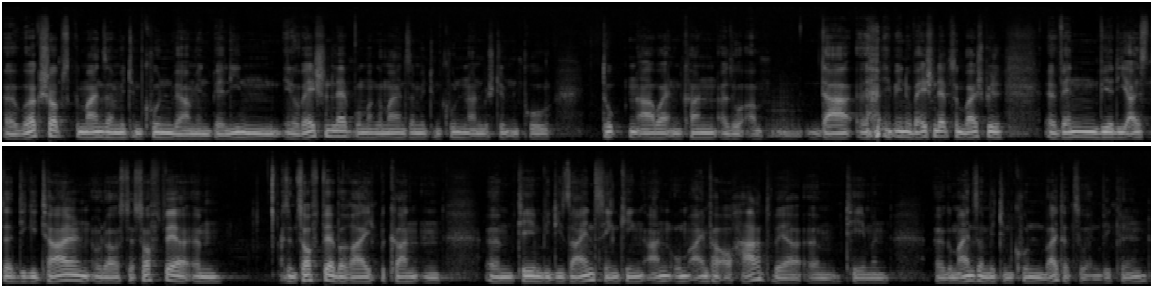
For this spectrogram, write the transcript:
äh, Workshops gemeinsam mit dem Kunden. Wir haben in Berlin ein Innovation Lab, wo man gemeinsam mit dem Kunden an bestimmten Pro Produkten arbeiten kann. Also ähm, da äh, im Innovation Lab zum Beispiel, äh, wenn wir die aus der digitalen oder aus der Software, ähm, also im Softwarebereich bekannten ähm, Themen wie Design Thinking an, um einfach auch Hardware-Themen äh, gemeinsam mit dem Kunden weiterzuentwickeln.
